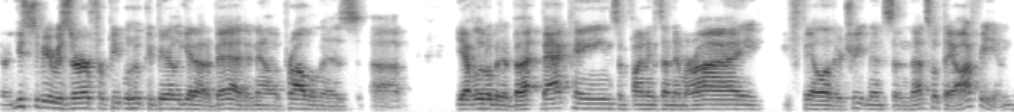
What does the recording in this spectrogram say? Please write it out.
you know, it used to be reserved for people who could barely get out of bed, and now the problem is uh, you have a little bit of back pain, some findings on MRI, you fail other treatments, and that's what they offer you.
